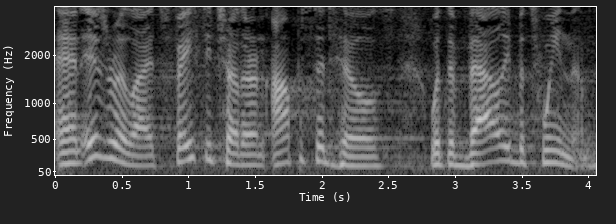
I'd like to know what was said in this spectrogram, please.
and Israelites faced each other on opposite hills with the valley between them.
